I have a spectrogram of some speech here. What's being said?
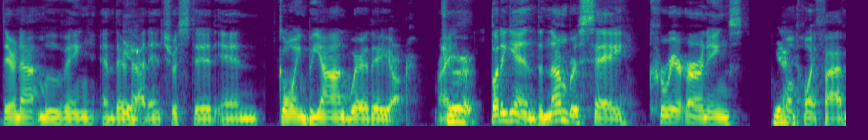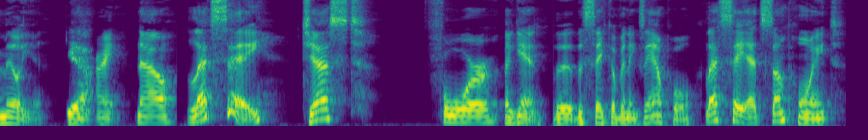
they're not moving and they're Yeah. not interested in going beyond where they are, right? Sure. But again, the numbers say career earnings Yeah. 1.5 million, Yeah. right? Now, let's say just for again, the the sake of an example, let's say at some point,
